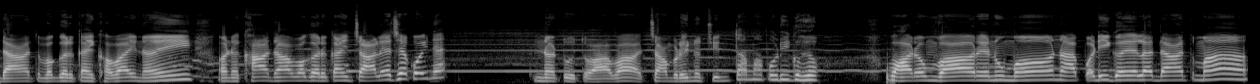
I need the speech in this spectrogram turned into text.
દાંત વગર કાંઈ ખવાય નહીં અને ખાધા વગર કાંઈ ચાલે છે કોઈને? નટુ તો આ વાત સાંભળીને ચિંતામાં પડી ગયો. વારંવાર એનું મન આ પડી ગયેલા દાંતમાં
